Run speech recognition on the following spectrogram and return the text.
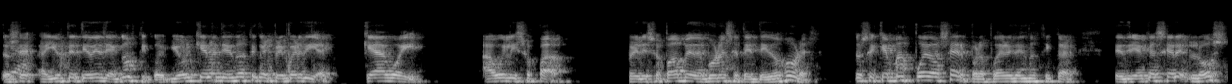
Entonces, ahí usted tiene el diagnóstico. Yo quiero el diagnóstico el primer día. ¿Qué hago ahí? Hago el hisopado. Pero el hisopado me demora 72 horas. Entonces, ¿qué más puedo hacer para poder diagnosticar? Tendría que hacer los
